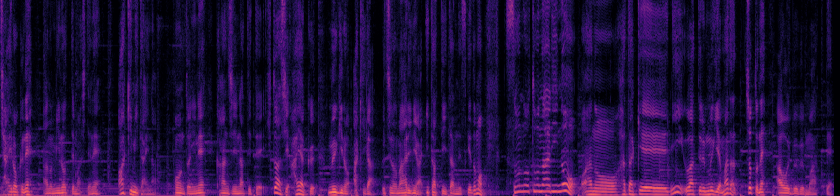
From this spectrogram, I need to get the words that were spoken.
茶色くねあの実ってましてね秋みたいな本当にね感じになっていて一足早く麦の秋がうちの周りには至っていたんですけどもその隣のあの畑に植わってる麦はまだちょっとね青い部分もあって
